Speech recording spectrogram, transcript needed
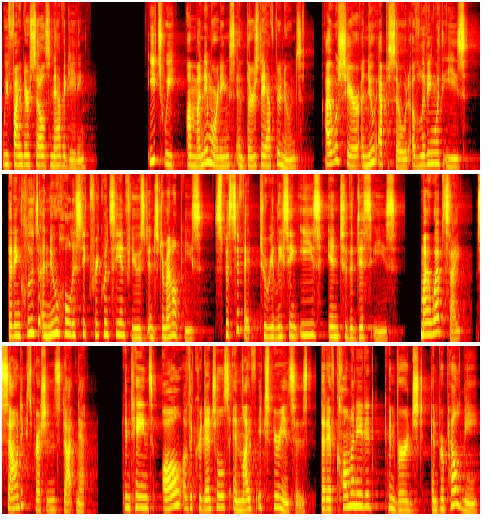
we find ourselves navigating. Each week on Monday mornings and Thursday afternoons, I will share a new episode of Living with Ease that includes a new holistic frequency infused instrumental piece specific to releasing ease into the dis-ease. My website, soundexpressions.net, contains all of the credentials and life experiences that have culminated, converged, and propelled me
